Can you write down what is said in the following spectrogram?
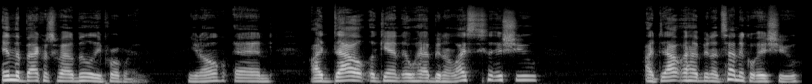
in the backwards compatibility program, you know, and I doubt again it would have been a licensing issue. I doubt it had been a technical issue.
